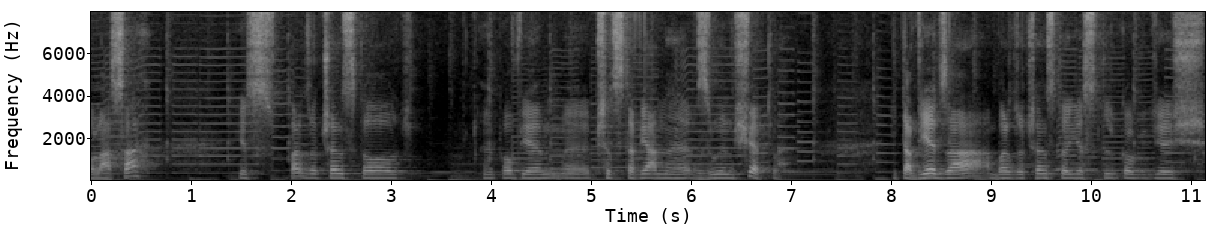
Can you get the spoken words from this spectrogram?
o lasach jest bardzo często, e, powiem, e, przedstawiane w złym świetle. I ta wiedza bardzo często jest tylko gdzieś e,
